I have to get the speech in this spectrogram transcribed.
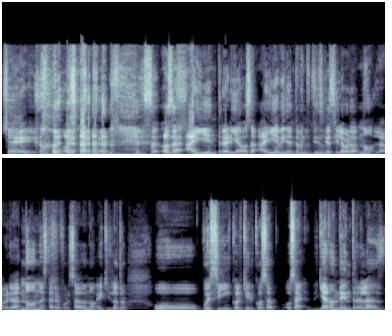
Sí. o, sea, so- o sea, ahí entraría, o sea, ahí evidentemente tienes que decir la verdad, no, la verdad no, no está reforzado, no, X lo otro. O pues sí, cualquier cosa, o sea, ya donde entra las,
